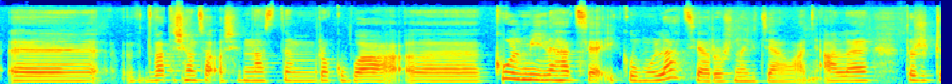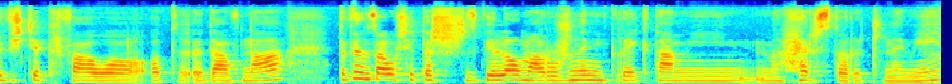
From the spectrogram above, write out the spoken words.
Y, W 2018 roku była kulminacja i kumulacja różnych działań, ale to rzeczywiście trwało od dawna. To wiązało się też z wieloma różnymi projektami herstorycznymi.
